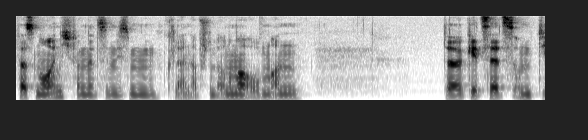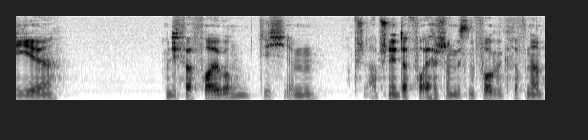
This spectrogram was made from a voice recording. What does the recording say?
Vers 9. Ich fange jetzt in diesem kleinen Abschnitt auch nochmal oben an. Da geht es jetzt um die, um die Verfolgung, die ich im Abschnitt davor ja schon ein bisschen vorgegriffen habe.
